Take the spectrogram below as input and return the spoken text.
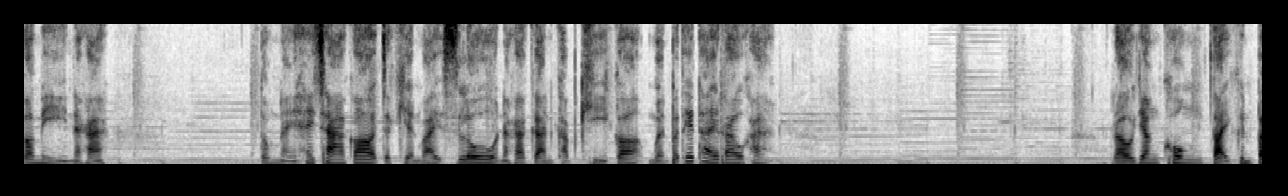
ก็มีนะคะ ตรงไหนให้ช้าก็จะเขียนไว้ slow นะคะ การขับขี่ก็เหมือนประเทศไทยเราค่ะ เรายังคงไต่ขึ้นไป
